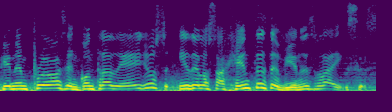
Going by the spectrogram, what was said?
tienen pruebas en contra de ellos y de los agentes de bienes raíces.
